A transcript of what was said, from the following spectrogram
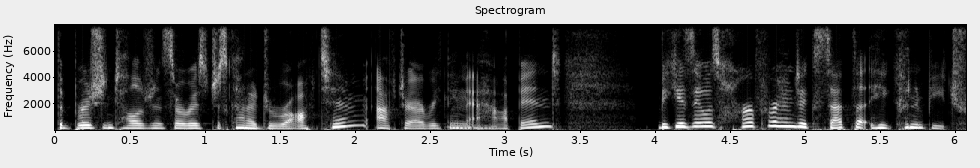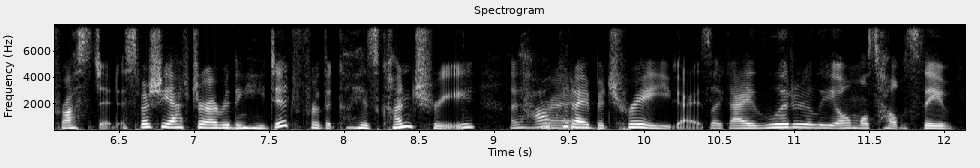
the British intelligence service just kind of dropped him after everything that happened. Because it was hard for him to accept that he couldn't be trusted, especially after everything he did for the, his country. Like, how could I betray you guys? Like, I literally almost helped save,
